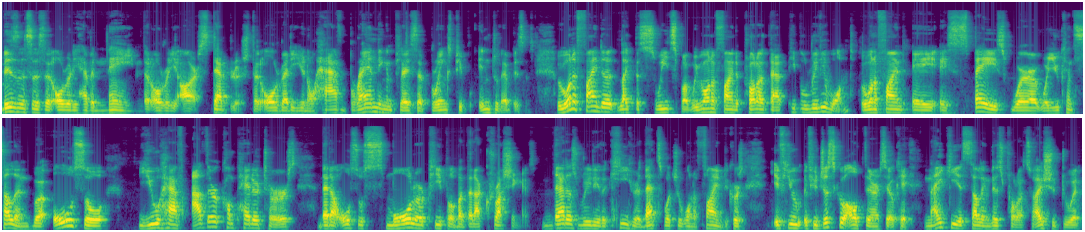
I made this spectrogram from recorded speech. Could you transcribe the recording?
businesses that already have a name, that already are established, that already, you know, have branding in place that brings people into their business. We want to find a, like the sweet spot. We want to find a product that people really want. We want to find a, a space where, where you can sell in, where also you have other competitors that are also smaller people but that are crushing it that is really the key here that's what you want to find because if you if you just go out there and say okay nike is selling this product so i should do it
